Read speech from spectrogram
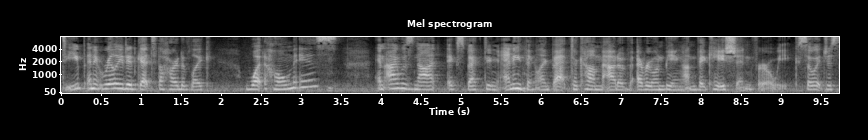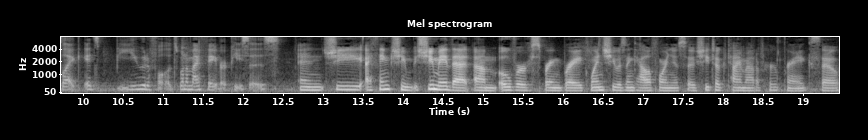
deep, and it really did get to the heart of like what home is. And I was not expecting anything like that to come out of everyone being on vacation for a week. So it just like it's beautiful. It's one of my favorite pieces. And she, I think she she made that um, over spring break when she was in California, so she took time out of her break. So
